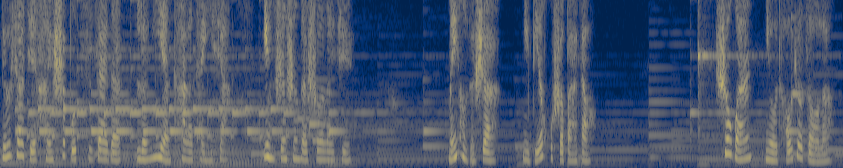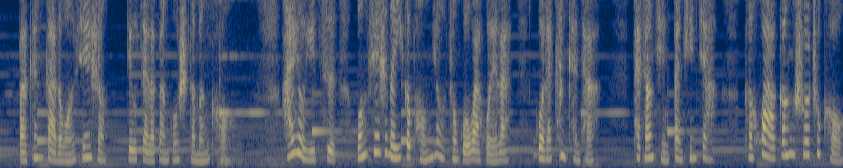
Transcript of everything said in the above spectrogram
刘小姐很是不自在的冷眼看了他一下，硬生生的说了句：“没有的事儿，你别胡说八道。”说完，扭头就走了，把尴尬的王先生丢在了办公室的门口。还有一次，王先生的一个朋友从国外回来，过来看看他。他想请半天假，可话刚说出口，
